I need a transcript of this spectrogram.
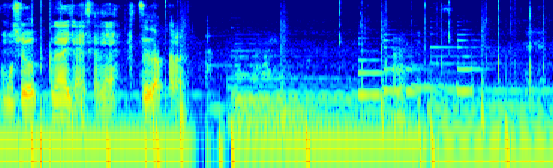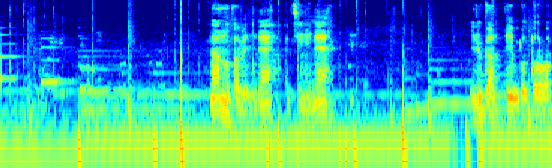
面白くないじゃないですかね。普通だったら。何のためにね、うちにね、いるかっていうこと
